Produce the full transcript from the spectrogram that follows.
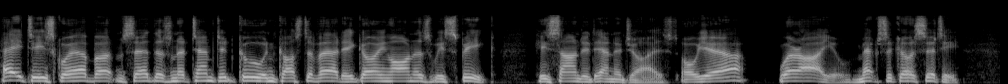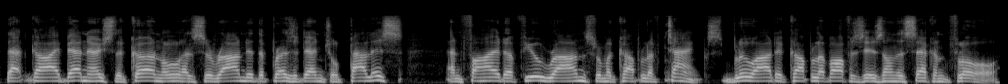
Hey, T Square, Burton said. There's an attempted coup in Costa Verde going on as we speak. He sounded energized. Oh, yeah? Where are you? Mexico City. That guy Benesh, the colonel, has surrounded the presidential palace and fired a few rounds from a couple of tanks, blew out a couple of offices on the second floor.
